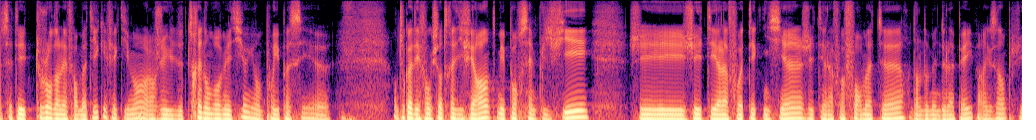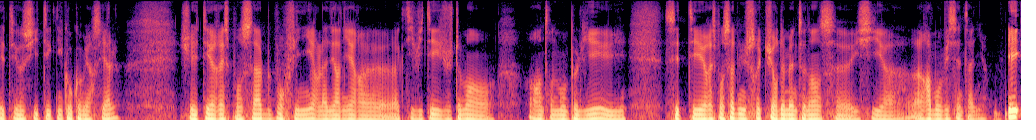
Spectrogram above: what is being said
C'était toujours dans l'informatique, effectivement. Alors, j'ai eu de très nombreux métiers. On pourrait y passer, en tout cas, des fonctions très différentes. Mais pour simplifier, j'ai été à la fois technicien, j'ai été à la fois formateur dans le domaine de la paye, par exemple. J'ai été aussi technico-commercial. J'ai été responsable pour finir la dernière activité, justement, en, en rentrant de Montpellier. C'était responsable d'une structure de maintenance euh, ici à, Ramonville-Saint-Agne. Et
